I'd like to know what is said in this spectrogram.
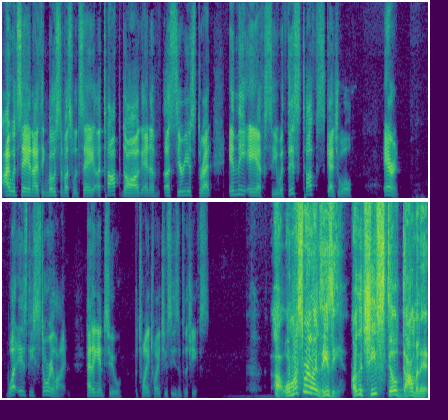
I would say, and I think most of us would say, a top dog and a, a serious threat in the AFC with this tough schedule. Aaron, what is the storyline heading into the 2022 season for the Chiefs? Oh, well, my storyline's easy. Are the Chiefs still dominant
